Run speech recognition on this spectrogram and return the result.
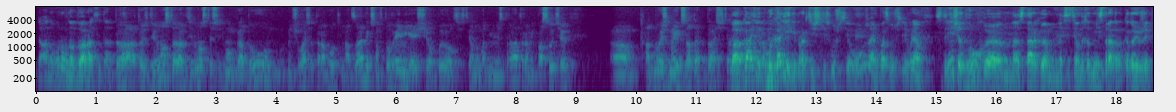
Да, ну, ровно в два раза, да. Да, то есть в 90, в 97 году началась эта работа над Zabbix. В то время я еще был системным администратором, и по сути э, одной из моих задач, да, системный Ко- коллег- мы коллеги практически, слушайте, уважаемые послушатели, прям встреча двух э, старых э, системных администраторов, которые уже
